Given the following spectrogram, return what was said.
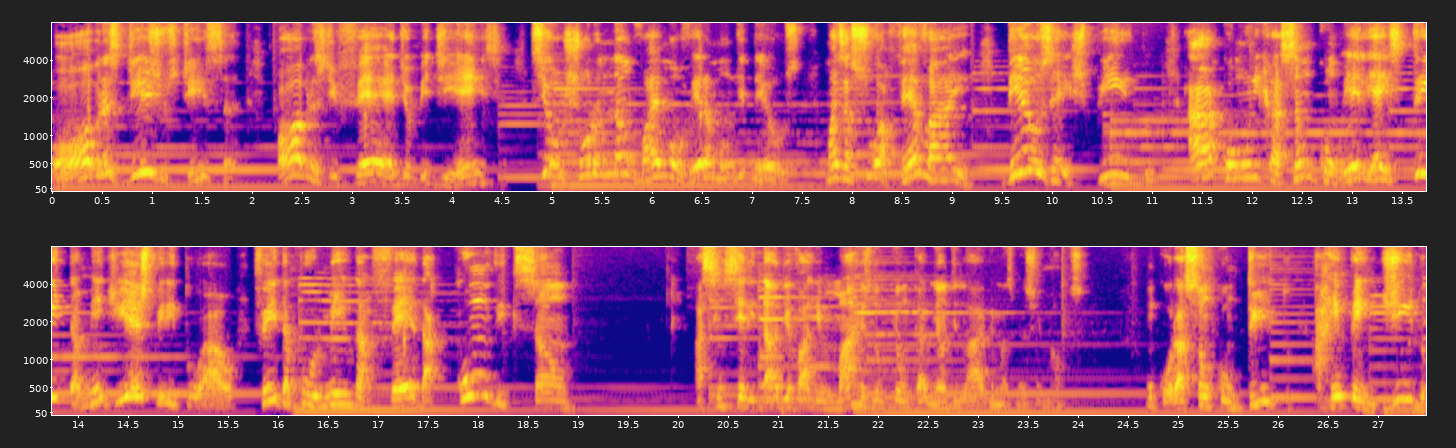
obras de justiça, obras de fé, de obediência. Seu choro não vai mover a mão de Deus, mas a sua fé vai. Deus é espírito, a comunicação com ele é estritamente espiritual, feita por meio da fé, da convicção. A sinceridade vale mais do que um caminhão de lágrimas, meus irmãos um coração contrito, arrependido,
